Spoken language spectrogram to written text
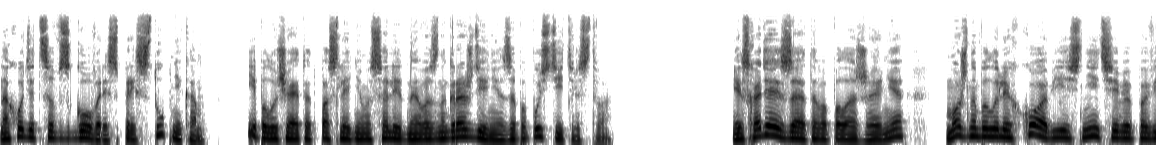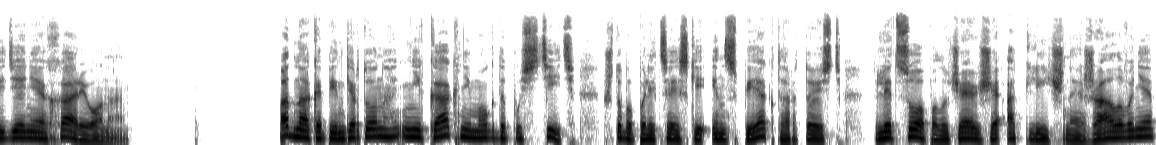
находится в сговоре с преступником и получает от последнего солидное вознаграждение за попустительство. Исходя из этого положения, можно было легко объяснить себе поведение Хариона. Однако Пинкертон никак не мог допустить, чтобы полицейский инспектор, то есть лицо, получающее отличное жалование,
